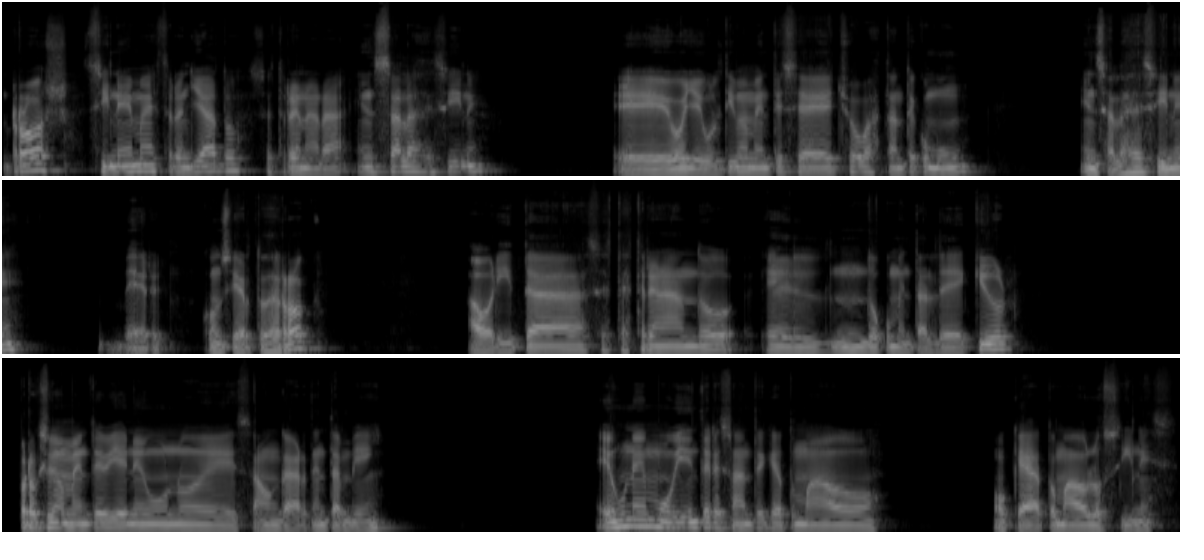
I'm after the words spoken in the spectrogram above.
Rush Cinema Estrangiato. Se estrenará en salas de cine. Eh, oye, últimamente se ha hecho bastante común en salas de cine ver conciertos de rock. Ahorita se está estrenando el documental de Cure. Próximamente viene uno de Soundgarden también. Es una movida interesante que ha tomado o que ha tomado los cines.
